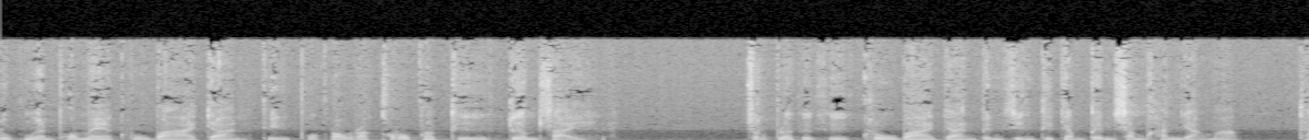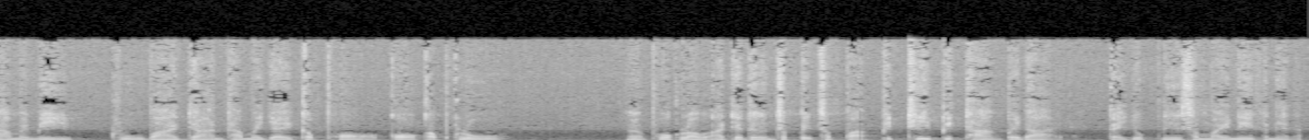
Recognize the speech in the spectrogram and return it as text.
ลูกเหมือนพ่อแม่ครูบาอาจารย์ ที่พวกเรารักเคารพนับถือเลื่อมใส สรุปแล้วก็คือ ครูบาอาจารย์เป็นสิ่งที่จำเป็นสำคัญอย่างมาก ถ้าไม่มีครูบาอาจารย์ถ้าไม่ใหญ่กับพ่อก่อกับครู พวกเราอาจจะเดินสเปะสปะผิดที่ผิดทางไปได้ แต่ยุคนี้สมัยนี้กันเนี่ยนะ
